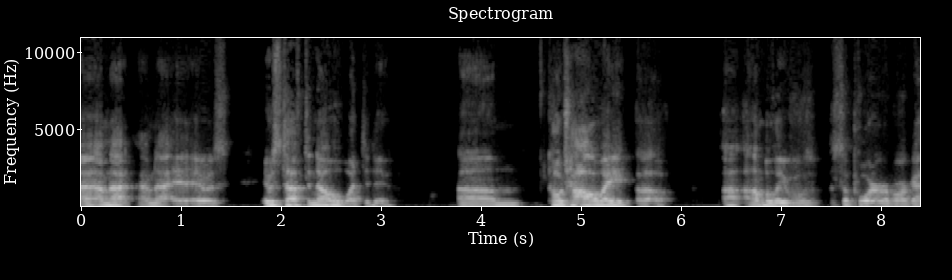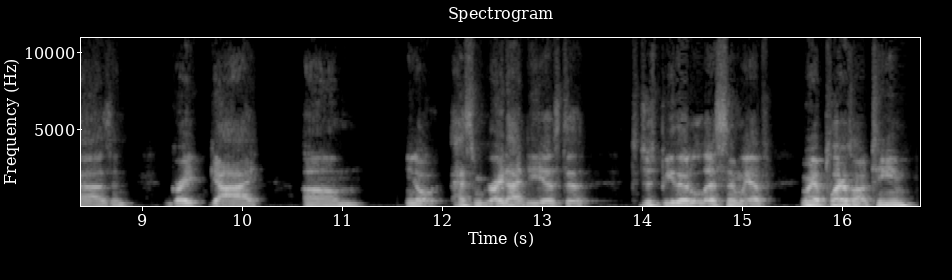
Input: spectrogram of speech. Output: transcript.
I, am not I'm not. It, it, was it was tough to know what to do. Um, Coach Holloway, uh, uh, unbelievable supporter of our guys and great guy. Um, you know, has some great ideas to to just be there to listen. We have we have players on our team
